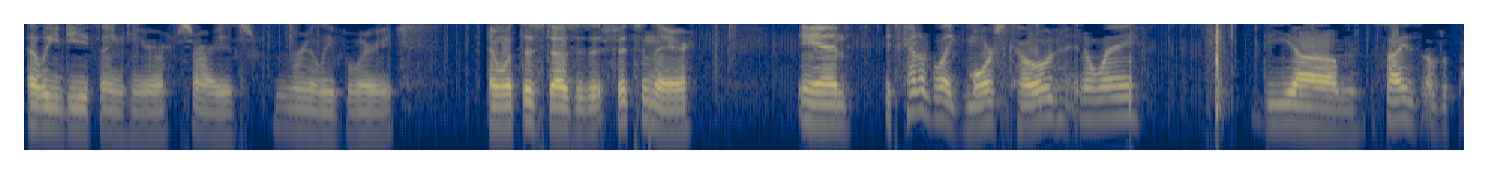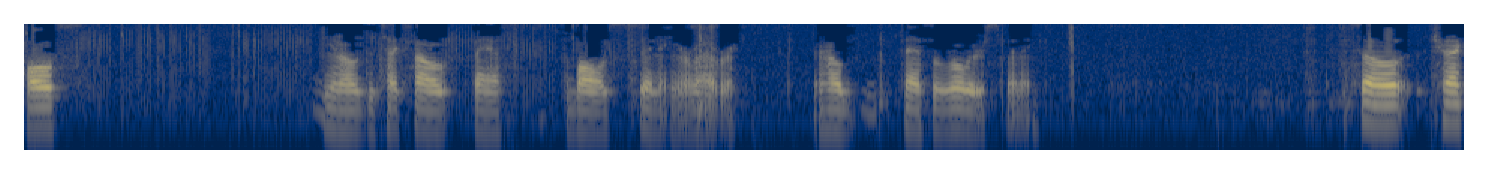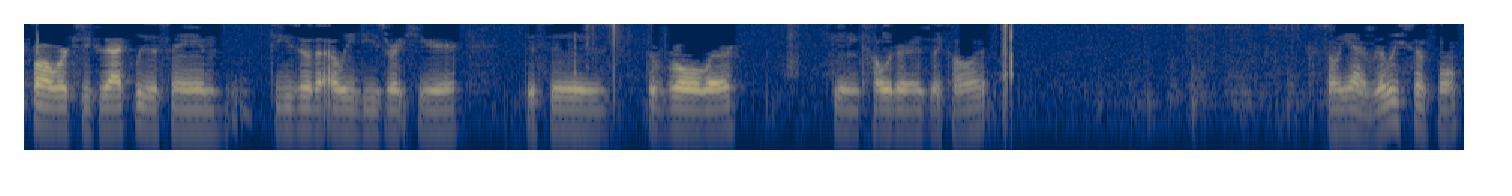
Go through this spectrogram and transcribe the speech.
LED thing here. Sorry, it's really blurry. And what this does is it fits in there and it's kind of like Morse code in a way. The um, size of the pulse, you know, detects how fast the ball is spinning or whatever, or how fast the roller is spinning. So trackball works exactly the same. These are the LEDs right here. This is the roller, the encoder as they call it. So yeah, really simple.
